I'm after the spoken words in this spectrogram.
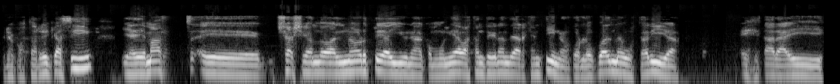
pero Costa Rica sí, y además eh, ya llegando al norte hay una comunidad bastante grande de argentinos, por lo cual me gustaría estar ahí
